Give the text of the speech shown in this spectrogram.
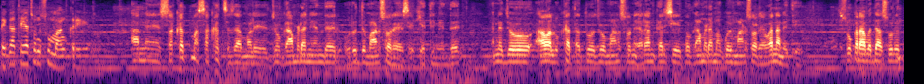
ભેગા થયા છો ને શું માંગ કરી રહ્યા છો? આને સખતમાં સખત સજા મળે જો ગામડાની અંદર વૃદ્ધ માણસો રહે છે ખેતીની અંદર. અને જો આવા લુખા તત્વો જો માણસોને હેરાન કરશે તો ગામડામાં કોઈ માણસો રહેવાના નથી. છોકરા બધા સુરત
